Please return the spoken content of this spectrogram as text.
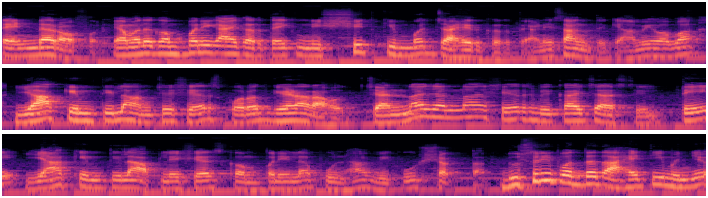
टेंडर ऑफर. यामध्ये कंपनी काय करते? एक निश्चित किंमत जाहीर करते आणि सांगते की आम्ही बाबा या किमतीला आमचे शेअर्स परत घेणार आहोत. ज्यांना ज्यांना शेअर्स विकायचे असतील ते या किमतीला आपले शेअर्स कंपनीला पुन्हा विकू शकतात. दुसरी पद्धत आहे ती म्हणजे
